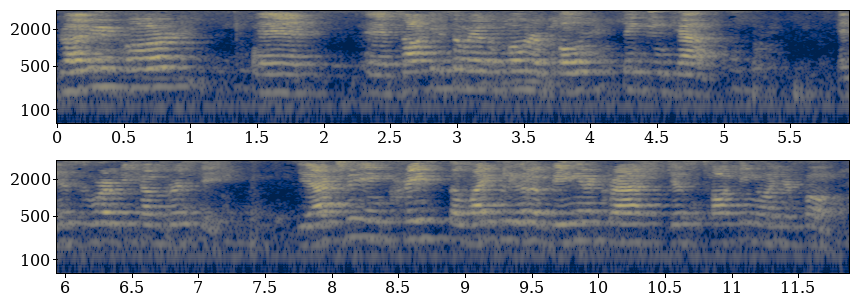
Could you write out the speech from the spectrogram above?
Driving a car and, and talking to somebody on the phone are both thinking tasks. And this is where it becomes risky. You actually increase the likelihood of being in a crash just talking on your phone.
